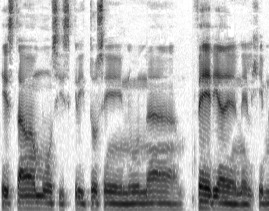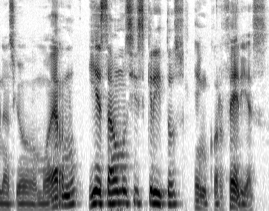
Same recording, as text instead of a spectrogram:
Estábamos inscritos en una feria en el gimnasio moderno y estábamos inscritos en Corferias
